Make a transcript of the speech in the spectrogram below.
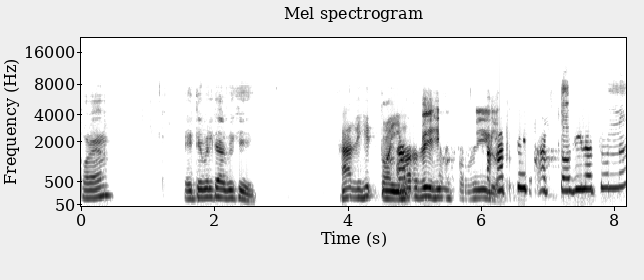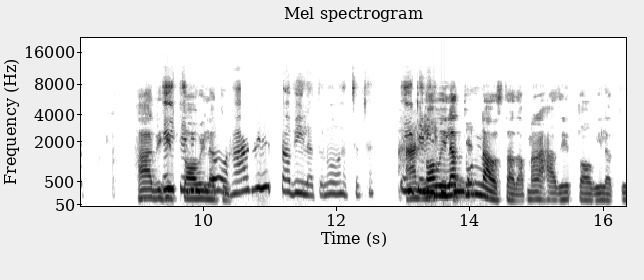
পড়েন। এই টেবিলটি আরবি কি? হাযিহি তায়িলা। هذه طويلة আত্তিব আত্তাবিলাতুন না? হাদিহি এই টেবিলটি ও তবিলাতুন। হাযিহি তাবিলাতুন। ও আচ্ছা, আচ্ছা। এই হাযিহি টেবিলটি তবিলাতুন না ওস্তাদ। আপনারা হাদিহি তবিলাতু।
